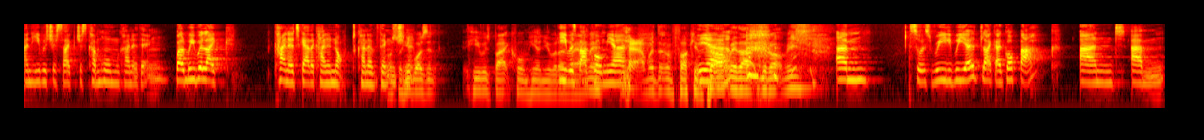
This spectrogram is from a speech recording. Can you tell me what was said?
And he was just like, just come home kind of thing. Well, we were like kind of together, kind of not kind of thing. So he know? wasn't. He was back home here, and you were. He was back home, yeah. Yeah, I would have fucking Yeah. put up with that. You know what I mean? um so it's really weird. Like I got back and um,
